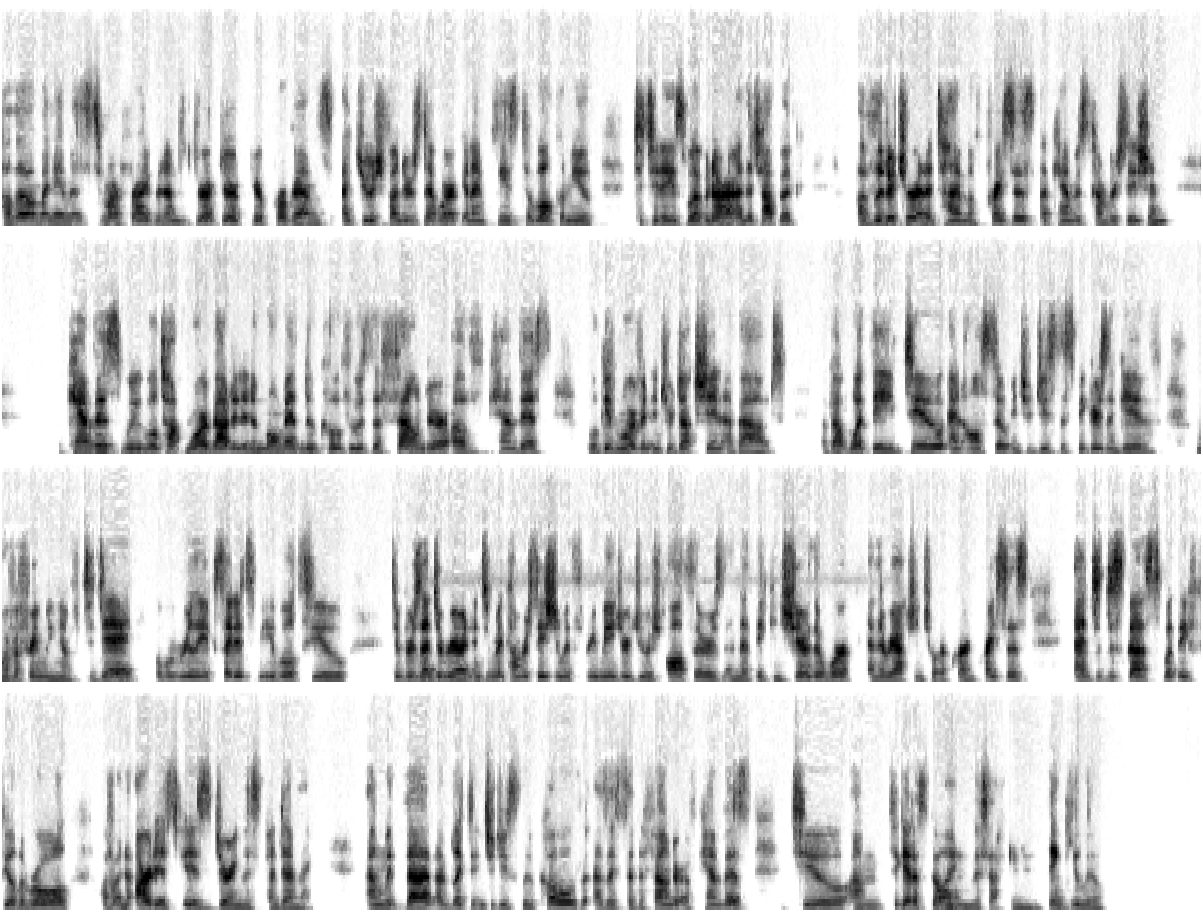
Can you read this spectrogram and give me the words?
Hello, my name is Tamar Friedman. I'm the Director of Peer Programs at Jewish Funders Network, and I'm pleased to welcome you to today's webinar on the topic of literature in a time of crisis, a Canvas conversation. Canvas, we will talk more about it in a moment. Cove, who is the founder of Canvas, will give more of an introduction about, about what they do and also introduce the speakers and give more of a framing of today. But we're really excited to be able to to present a rare and intimate conversation with three major Jewish authors and that they can share their work and their reaction to our current crisis and to discuss what they feel the role of an artist is during this pandemic. And with that, I'd like to introduce Lou Cove, as I said, the founder of Canvas, to, um, to get us going this afternoon. Thank you, Lou.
